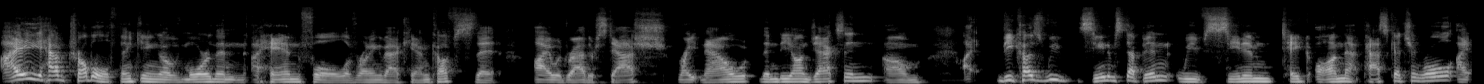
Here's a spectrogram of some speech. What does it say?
I have trouble thinking of more than a handful of running back handcuffs that I would rather stash right now than Deon Jackson. Um, I, because we've seen him step in, we've seen him take on that pass catching role. I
